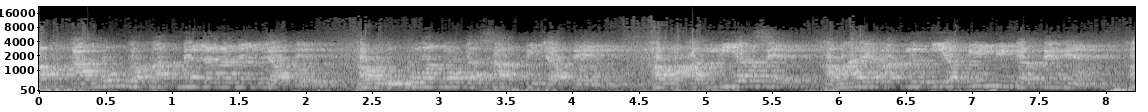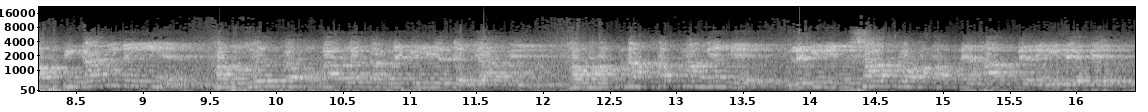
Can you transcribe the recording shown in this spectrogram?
ہم قانون کو ہاتھ میں لینا نہیں چاہتے ہم حکومتوں کا ساتھ بھی چاہتے ہیں ہم عدلیہ سے ہمارے عدل کی اپیل بھی کرتے ہیں ہم بھکاری نہیں ہیں ہم ظلم کا مقابلہ کرنے کے لیے تیار ہیں ہم اپنا حق مانگیں گے لیکن انصاف کو ہم اپنے ہاتھ میں نہیں دیں گے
